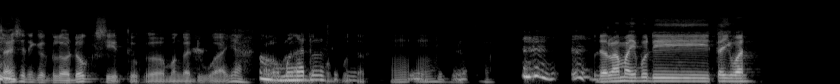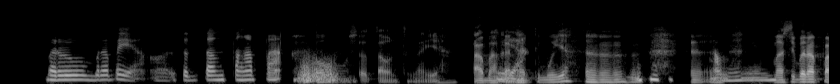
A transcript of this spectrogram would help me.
Saya sering ke Glodok situ, ke Mangga Dua ya, Oh, kalau Mangga Dua situ. komputer. Iya, Mhm, situ. gitu. Udah lama Ibu di Taiwan? Baru berapa ya? Eee, 1 tahun setengah, Pak. Oh, 1 tahun setengah ya. Tabahkan Iya. hatimu ya. Heeh. Amin. Masih berapa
